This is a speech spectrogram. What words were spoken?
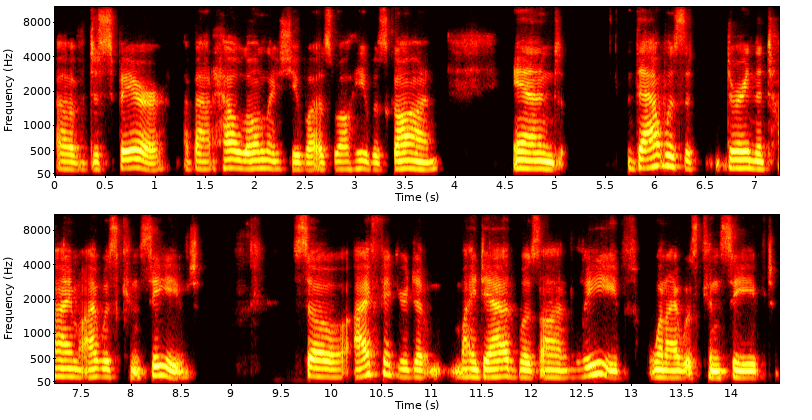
of despair about how lonely she was while he was gone. And that was the, during the time I was conceived. So I figured that my dad was on leave when I was conceived.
